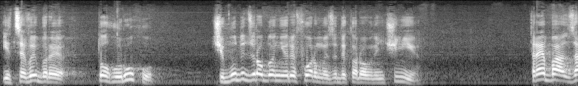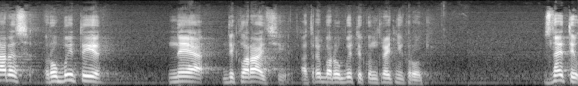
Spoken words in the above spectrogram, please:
І це вибори того руху, чи будуть зроблені реформи задекларовані, чи ні. Треба зараз робити не декларації, а треба робити конкретні кроки. Знаєте,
